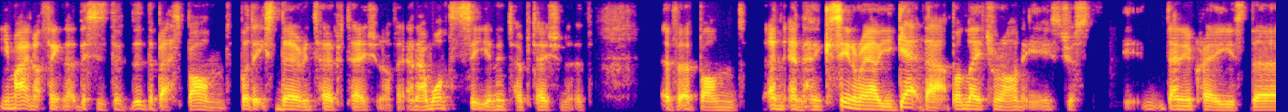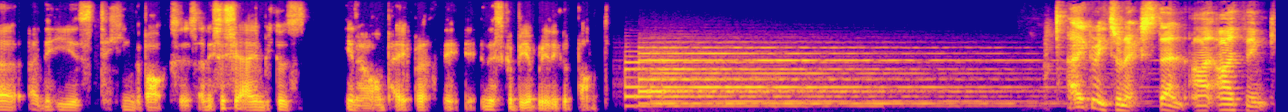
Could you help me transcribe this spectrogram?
You might not think that this is the, the, the best Bond, but it's their interpretation of it. And I want to see an interpretation of of a Bond. And and in Casino Royale, you get that, but later on, it is just Daniel Craig is there and he is ticking the boxes, and it's a shame because you know on paper it, it, this could be a really good Bond. I agree to an extent. I, I think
